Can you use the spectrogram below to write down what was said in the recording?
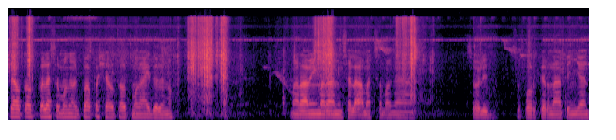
Shoutout pala sa mga nagpapa-shoutout mga idol ano. Maraming maraming salamat sa mga solid supporter natin diyan.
